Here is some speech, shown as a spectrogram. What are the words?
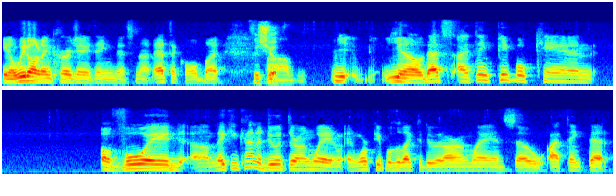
you know, we don't encourage anything that's not ethical, but for sure, um, you, you know, that's I think people can avoid um, they can kind of do it their own way and we're people who like to do it our own way and so i think that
